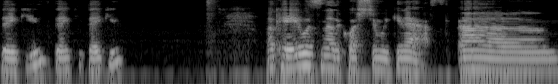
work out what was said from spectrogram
Thank you. Thank you. Thank you. Okay, what's another question we can ask? Um,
